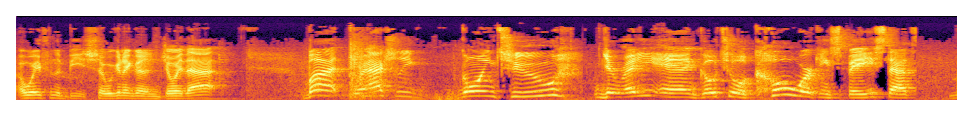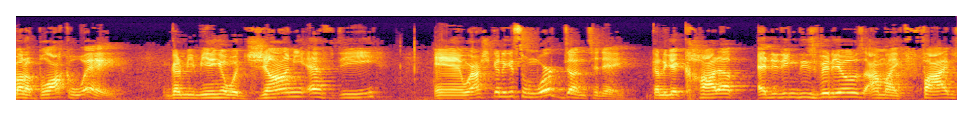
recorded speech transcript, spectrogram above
away from the beach. So we're gonna go enjoy that. But we're actually going to get ready and go to a co-working space that's about a block away. I'm gonna be meeting up with Johnny FD and we're actually gonna get some work done today. Gonna get caught up editing these videos. I'm like five,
